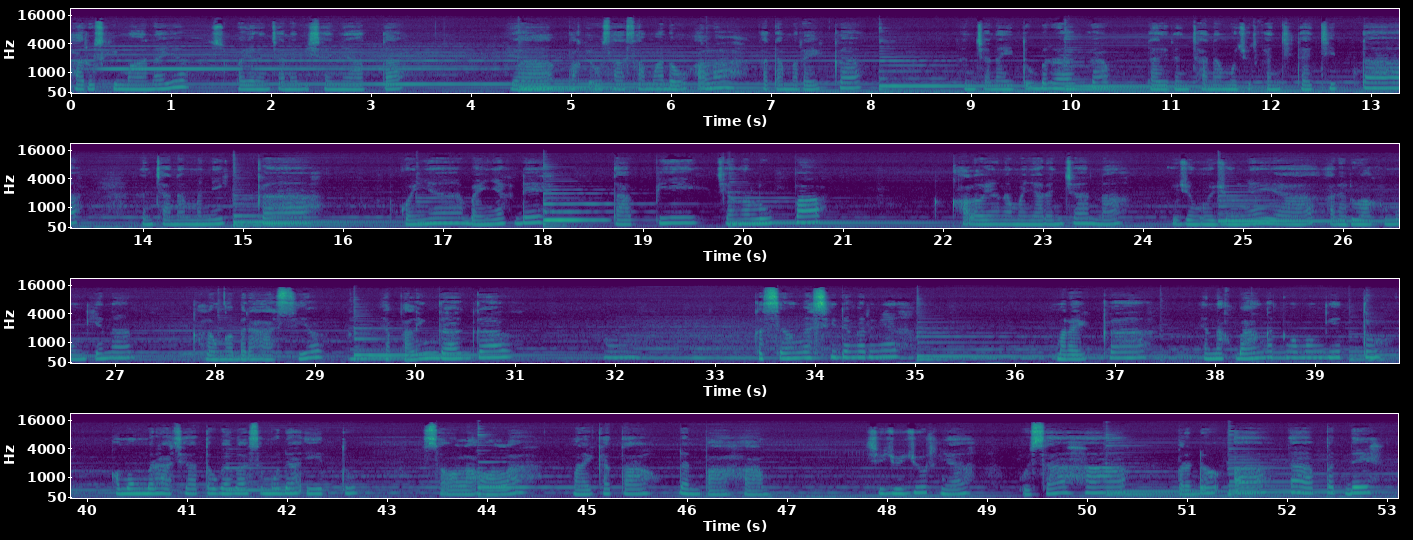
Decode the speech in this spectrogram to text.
harus gimana ya supaya rencana bisa nyata? Ya pakai usaha sama doa lah kata mereka. Rencana itu beragam dari rencana mewujudkan cita-cita rencana menikah pokoknya banyak deh. Tapi jangan lupa kalau yang namanya rencana ujung-ujungnya ya ada dua kemungkinan. Kalau nggak berhasil ya paling gagal. Hmm, kesel nggak sih dengernya? Mereka enak banget ngomong gitu. Ngomong berhasil atau gagal semudah itu. Seolah-olah mereka tahu dan paham. Sejujurnya usaha berdoa dapet deh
